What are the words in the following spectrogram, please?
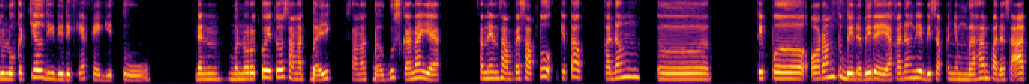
dulu kecil dididiknya kayak gitu. Dan menurutku itu sangat baik sangat bagus karena ya Senin sampai Sabtu kita kadang uh, tipe orang tuh beda-beda ya. Kadang dia bisa penyembahan pada saat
